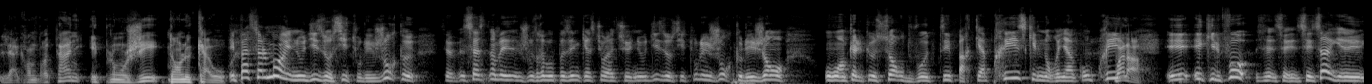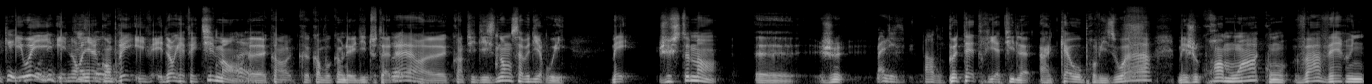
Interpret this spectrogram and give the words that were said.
la, Grande-Bretagne est plongée dans le chaos. Et pas seulement, ils nous disent aussi tous les jours que... Non mais je voudrais vous poser une question là-dessus. Ils nous disent aussi tous les jours que les gens ont en quelque sorte voté par caprice, qu'ils n'ont rien compris. Voilà. Et, qu'il faut... C'est ça. oui, ils n'ont rien compris. Et donc effectivement, euh, quand, quand, vous, comme vous l'avez dit tout à l'heure, euh, quand ils disent non, ça veut dire oui. Mais justement, euh, je Peut-être y a-t-il un chaos provisoire, mais je crois, moi, qu'on va vers une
